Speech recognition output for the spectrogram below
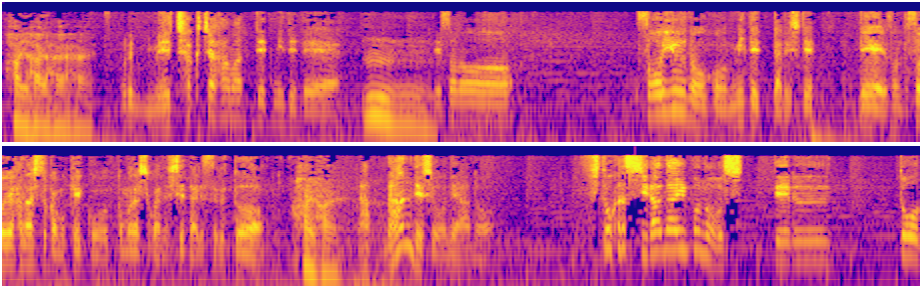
はいはいはいはい。これめちゃくちゃハマって見てて、うんうんで、。その、そういうのをこう見てったりしてって、そのそういう話とかも結構友達とかにしてたりすると、はいはい。な、なんでしょうね、あの、人が知らないものを知ってると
